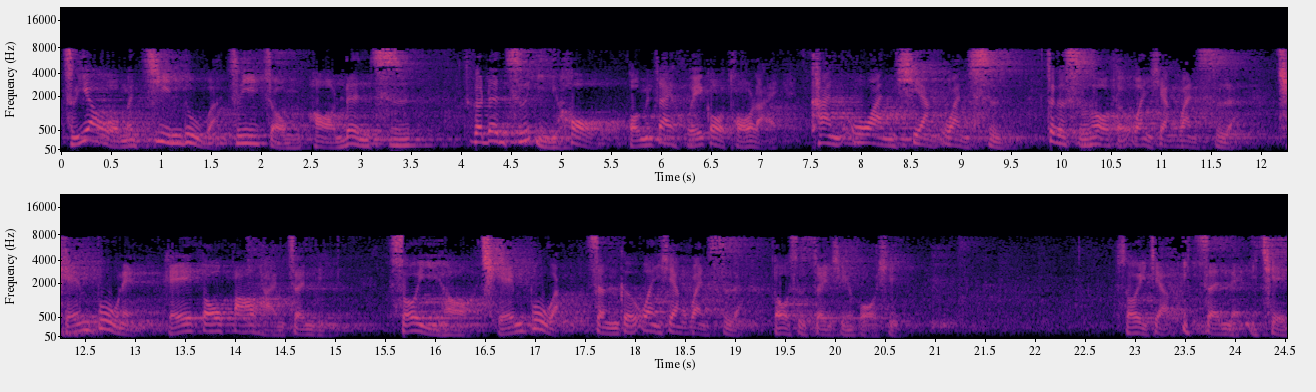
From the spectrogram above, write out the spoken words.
只要我们进入啊这一种哦认知，这个认知以后，我们再回过头来看万象万事，这个时候的万象万事啊，全部呢哎都包含真理，所以哦全部啊整个万象万事啊都是真心佛性，所以叫一真呢一切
